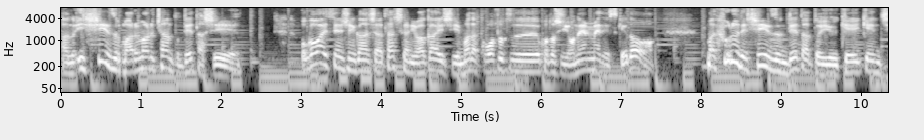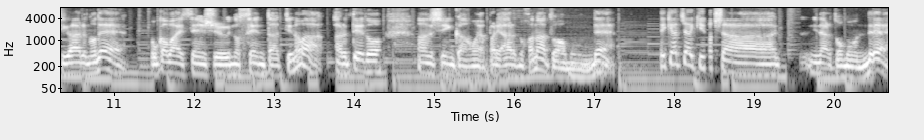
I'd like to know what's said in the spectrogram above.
あの1シーズン丸々ちゃんと出たし岡林選手に関しては確かに若いしまだ高卒今年4年目ですけど、まあ、フルでシーズン出たという経験値があるので岡林選手のセンターっていうのはある程度安心感はやっぱりあるのかなとは思うんででキャッチャー木下になると思うんで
